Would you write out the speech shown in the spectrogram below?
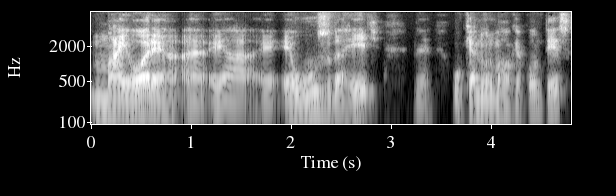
maior é, a, é, a, é, é, o uso da rede, né, o que é normal que aconteça.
